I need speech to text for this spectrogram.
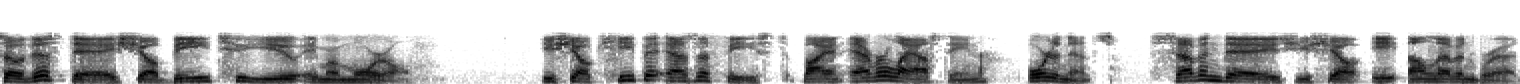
So this day shall be to you a memorial. You shall keep it as a feast by an everlasting ordinance. Seven days you shall eat unleavened bread.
